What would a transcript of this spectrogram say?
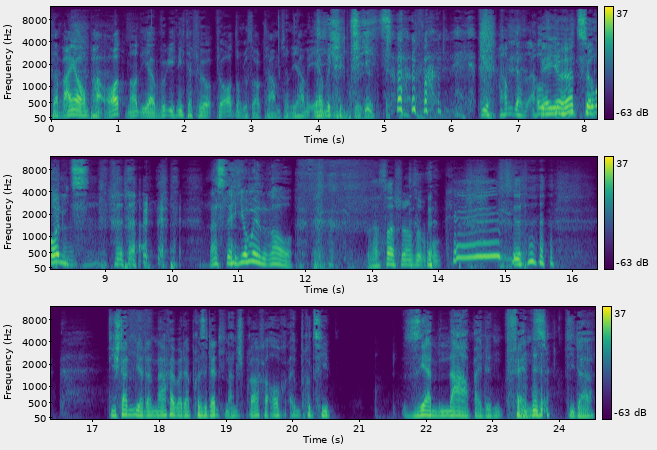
da waren ja auch ein paar Ordner, die ja wirklich nicht dafür für Ordnung gesorgt haben, sondern die haben eher mitgeprügelt. Die haben das Wer gehört ausgenutzt. zu uns? Lass der Jungen rau. Das war schon so, okay. Die standen ja dann nachher bei der Präsidentenansprache auch im Prinzip sehr nah bei den Fans, die da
